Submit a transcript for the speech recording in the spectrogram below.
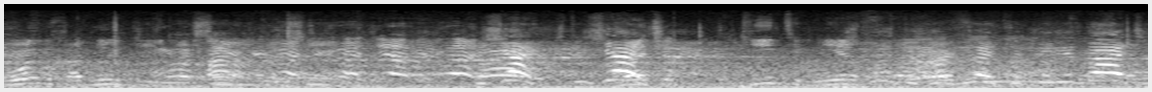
Свой выходной день. Встречай, встречай! Значит, киньте мне Блядь, передачи!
